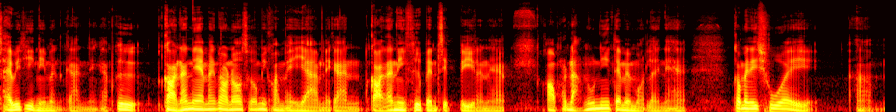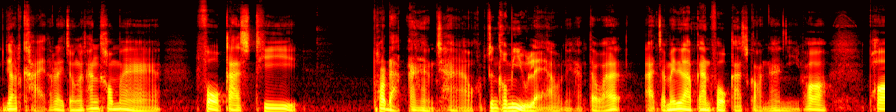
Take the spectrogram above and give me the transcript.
ใช้วิธีนี้เหมือนกันนะครับคือก่อนหน้านี้แมคโดนัลด์ก็มีความพยายามในการก่อนหน้านี้คือเป็น 10 ปีแล้วนะฮะออกผลักนู่นนี่เต็มไปหมดเลยนะฮะก็ไม่ได้ช่วยอยอดขายเท่าไหร่จนกระทั่งเขามาโฟกัสที่ Product อาหารเช้าครับซึ่งเขามีอยู่แล้วนะครับแต่ว่าอาจจะไม่ได้รับการโฟกัสก่อนหน้านี้พอพอ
